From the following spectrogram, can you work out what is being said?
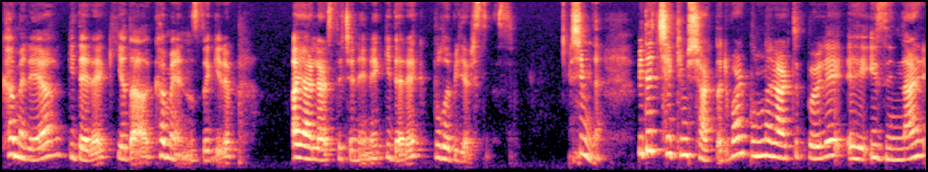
kameraya giderek ya da kameranızda girip ayarlar seçeneğine giderek bulabilirsiniz. Şimdi bir de çekim şartları var. Bunlar artık böyle e, izinler,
